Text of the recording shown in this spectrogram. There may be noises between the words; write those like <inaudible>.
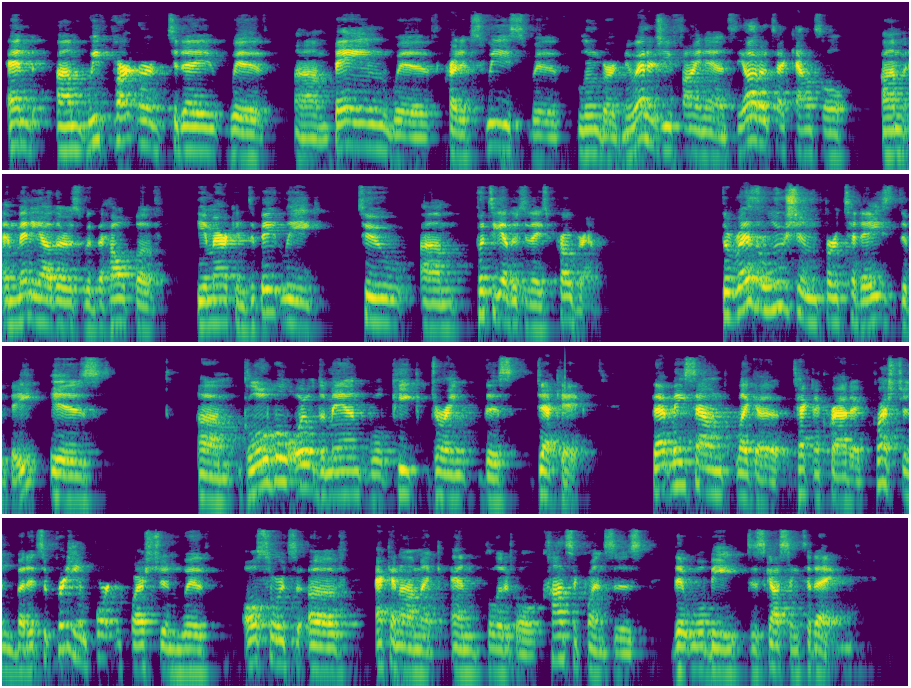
And um, we've partnered today with um, Bain, with Credit Suisse, with Bloomberg New Energy Finance, the Auto Tech Council, um, and many others with the help of the American Debate League to um, put together today's program. The resolution for today's debate is um, global oil demand will peak during this decade. That may sound like a technocratic question, but it's a pretty important question with all sorts of economic and political consequences that we'll be discussing today.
